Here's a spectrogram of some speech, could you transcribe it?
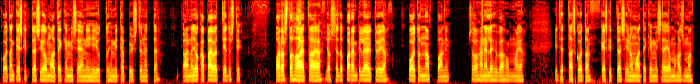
koitan keskittyä siihen omaan tekemiseen ja niihin juttuihin, mitä pystyn, että aina joka päivä tietysti parasta haetaan ja jos sieltä parempi löytyy ja voiton nappaa, niin se on hänelle hyvä homma ja itse taas koitan keskittyä siihen omaan tekemiseen ja mahdollisimman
